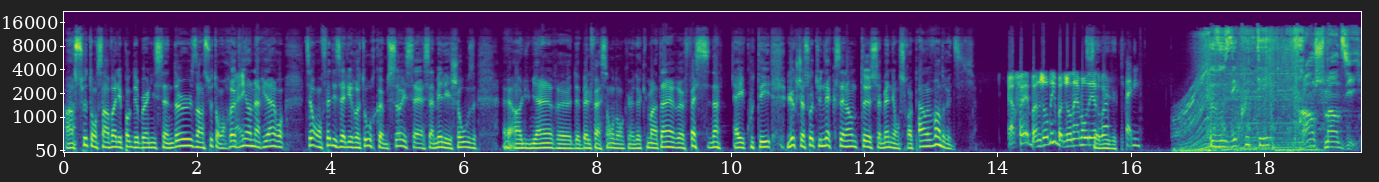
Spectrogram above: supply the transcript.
Ensuite, on s'en va à l'époque de Bernie Sanders. Ensuite, on revient en arrière. On, on fait des allers-retours comme ça et ça, ça met les choses en lumière euh, de belle façon. Donc, un documentaire fascinant à écouter. Luc, je te souhaite une excellente semaine et on se reparle vendredi. Parfait. Bonne journée. Bonne journée à Maud et Salut, Salut. Vous écoutez Franchement dit.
